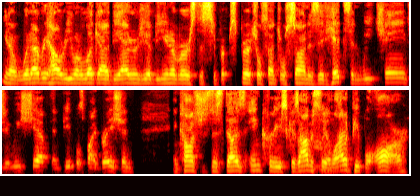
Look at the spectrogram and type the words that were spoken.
you know whatever however you want to look at it the energy of the universe the spiritual central sun as it hits and we change and we shift and people's vibration and consciousness does increase because obviously a Mhm. lot of people are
